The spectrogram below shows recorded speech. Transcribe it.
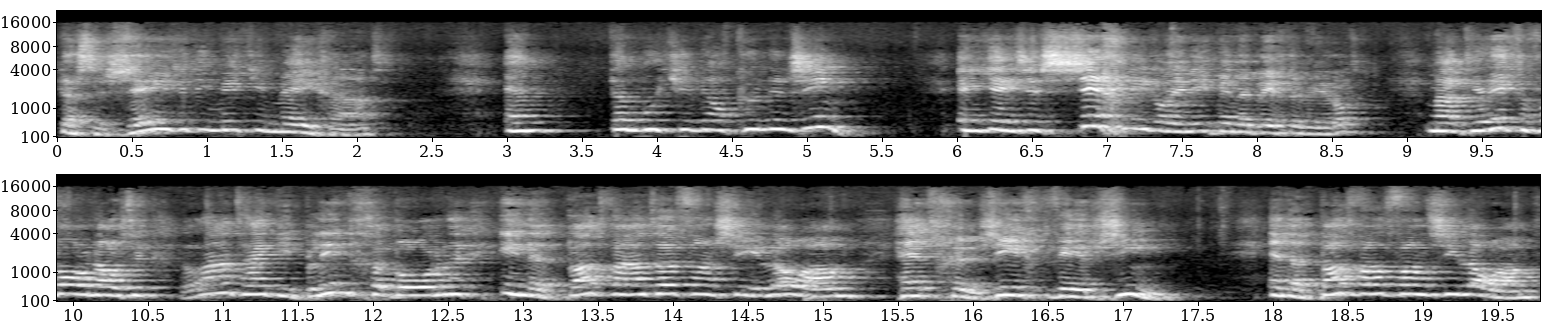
Dat is de zegen die met je meegaat. En dat moet je wel kunnen zien. En Jezus zegt niet alleen, ik ben het licht der wereld. Maar direct de volgende hoofdstuk laat hij die blindgeborene in het badwater van Siloam het gezicht weer zien. En dat badwater van Siloam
